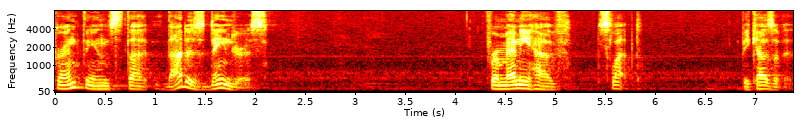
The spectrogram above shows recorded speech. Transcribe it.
Corinthians that that is dangerous. For many have slept because of it.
